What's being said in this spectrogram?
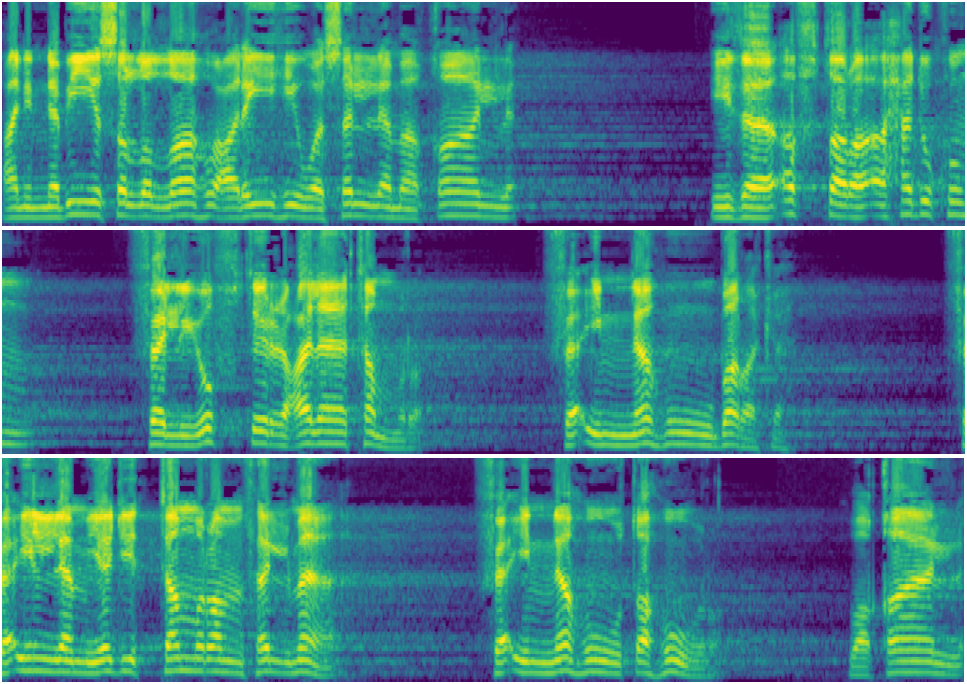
عن النبي صلى الله عليه وسلم قال إذا أفطر أحدكم فليفطر على تمر فإنه بركة. فإن لم يجد تمرا فالماء فإنه طهور. وقال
